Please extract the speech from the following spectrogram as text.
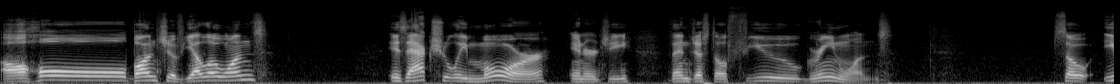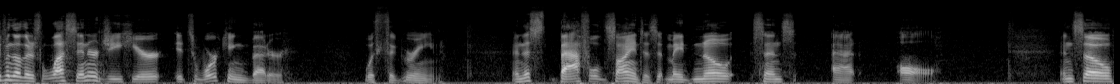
a whole bunch of yellow ones is actually more energy than just a few green ones. So even though there's less energy here, it's working better with the green. And this baffled scientists. It made no sense at all. And so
